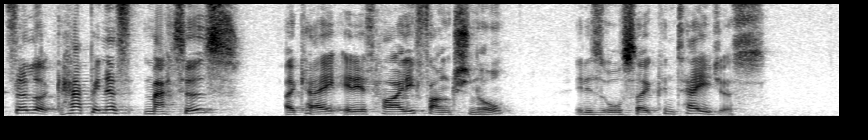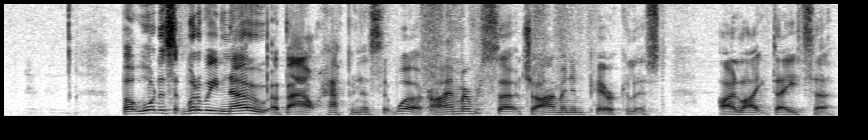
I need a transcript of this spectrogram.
So, look, happiness matters, okay? It is highly functional, it is also contagious. But what, is, what do we know about happiness at work? I'm a researcher, I'm an empiricalist, I like data.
